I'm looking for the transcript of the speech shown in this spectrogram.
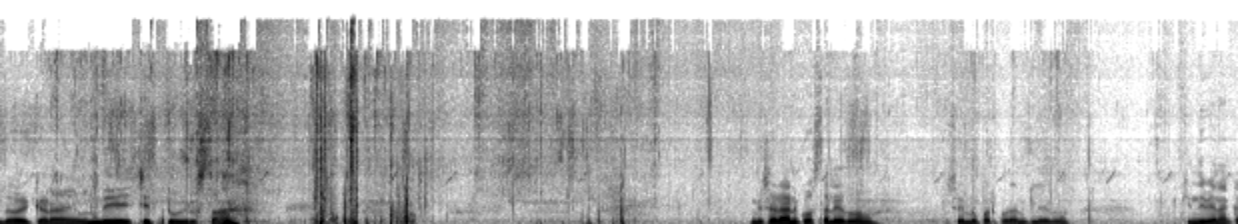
ఏదో ఇక్కడ ఉంది చెట్టు విరుస్తా. మిసడానికి వస్తలేదు సెల్లు పట్టుకోవడానికి లేదు. కింది వెనక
